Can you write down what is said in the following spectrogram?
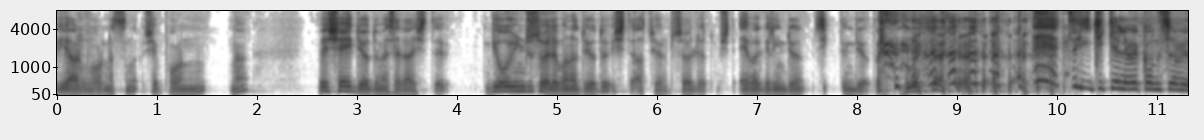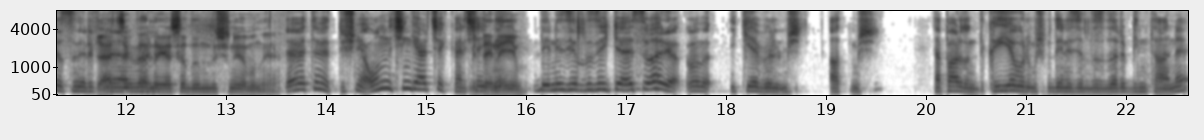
VR pornosuna, şey pornuna. Ve şey diyordu mesela işte bir oyuncu söyle bana diyordu. İşte atıyorum söylüyordum işte Eva Green diyorum. Siktim diyordu. İki kelime konuşamıyorsun herif. ya Gerçekten böyle. de yaşadığını düşünüyor bunu ya. Evet evet düşünüyor. Onun için gerçek. Hani Bir şey de- deneyim. Deniz Yıldızı hikayesi var ya onu ikiye bölmüş atmış. Ya pardon kıyıya vurmuş bu deniz yıldızları bin tane.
